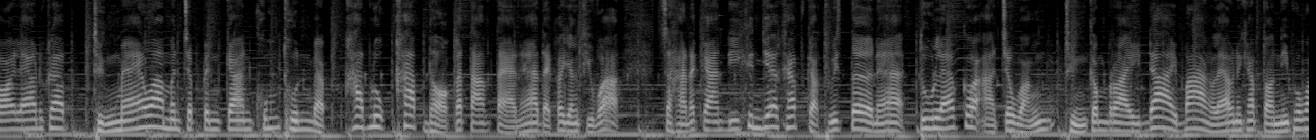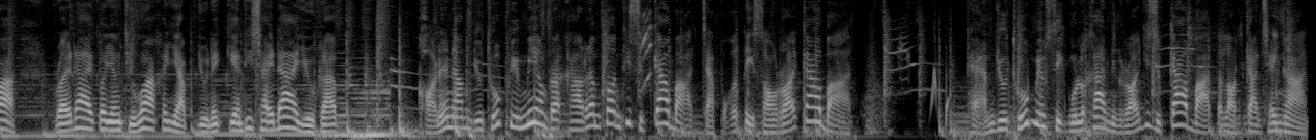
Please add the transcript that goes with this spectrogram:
ร้อยแล้วนะครับ ถึงแม้ว่ามันจะเป็นการคุ้มทุนแบบคาบลูกคาบดอกก็ตามแต่นะฮะ แต่ก็ยังถือว่าสถานการณ์ดีขึ้นเยอะครับกับ Twitter นะฮะ ดูแล้วก็อาจจะหวังถึงกำไรได้บ้างแล้วนะครับ ตอนนี้เพราะว่ารายได้ก็ยังถือว่าขยับอยู่ในเกณฑ์ที่ใช้ได้อยู่ครับ ขอแนะนำ YouTube Premium ราคาเริ่มต้นที่ 19 บาท จากปกติ 209 บาท แถม YouTube Music มูลค่า 129 บาทตลอดการใช้งาน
